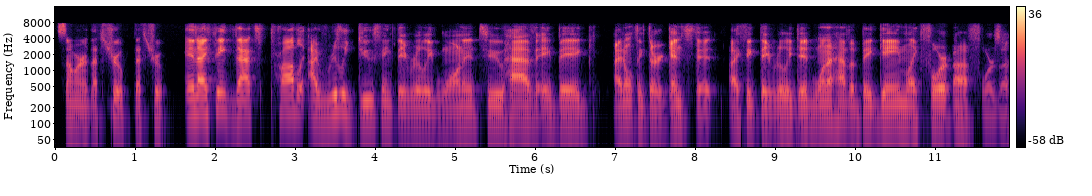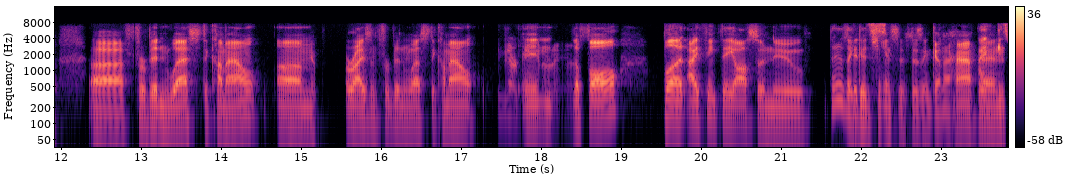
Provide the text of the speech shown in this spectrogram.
summer that's true that's true and I think that's probably I really do think they really wanted to have a big I don't think they're against it. I think they really did want to have a big game like for uh Forza, uh Forbidden West to come out. Um Yep. Horizon Forbidden West to come out in it, yeah. the fall. But I think they also knew there's a good chance this isn't gonna I- happen. it's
